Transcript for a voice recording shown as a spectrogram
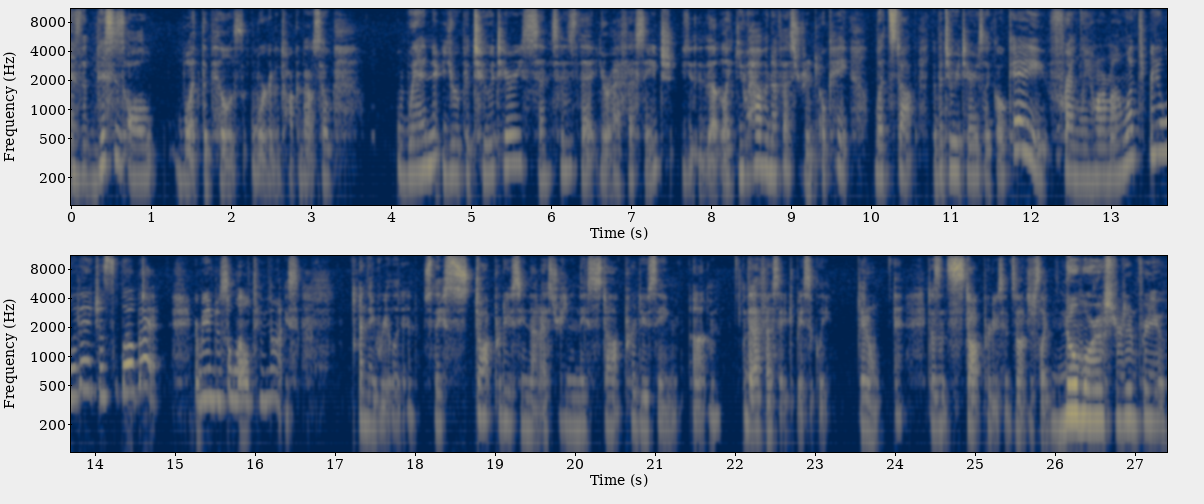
is that this is all what the pills we're going to talk about. So when your pituitary senses that your FSH, that like you have enough estrogen, okay, let's stop. The pituitary is like, okay, friendly hormone, let's reel it in just a little bit. You're being just a little too nice. And they reel it in. So they stop producing that estrogen and they stop producing um, the FSH basically. They don't, it doesn't stop producing. It's not just like, no more estrogen for you.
